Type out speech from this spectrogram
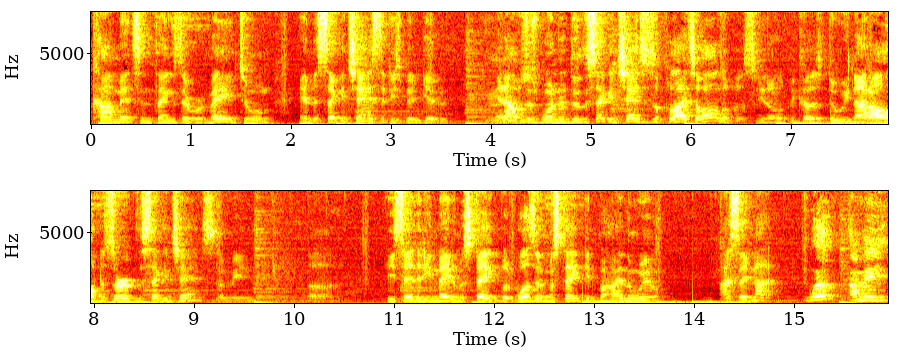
comments and things that were made to him and the second chance that he's been given. Mm-hmm. And I was just wondering, do the second chances apply to all of us? You know, because do we not all deserve the second chance? I mean, uh, he said that he made a mistake, but was it a mistake getting behind the wheel? I say not. Well, I mean,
